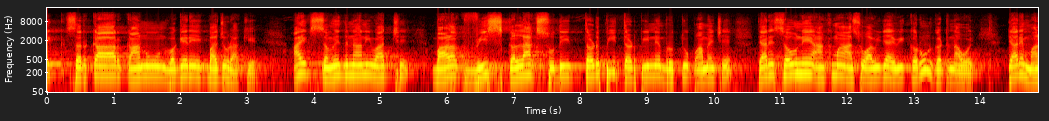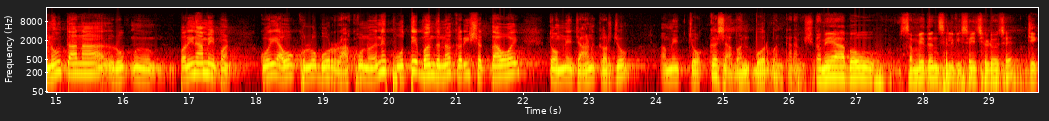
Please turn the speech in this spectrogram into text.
એક સરકાર, કાનૂન વગેરે એક બાજુ રાખીએ. આ એક સંવેદનાની વાત છે. બાળક વીસ કલાક સુધી તડપી તડપીને મૃત્યુ પામે છે. ત્યારે સૌને આંખમાં આંસુ આવી જાય એવી કરુણ ઘટના હોય. ત્યારે માનવતાના રૂપ પરિણામે પણ કોઈ આવો ખુલ્લો બોર રાખવો ન અને પોતે બંધ ન કરી શકતા હોય તો અમને જાણ કરજો. અમે ચોક્કસ આ બંધ બોર બંધ કરાવીશું. તમે આ બહુ સંવેદનશીલ વિષય છેડ્યો છે. જી.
